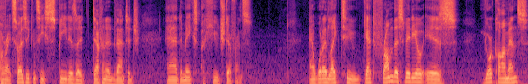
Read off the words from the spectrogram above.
Alright, so as you can see, speed is a definite advantage and it makes a huge difference. And what I'd like to get from this video is your comments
